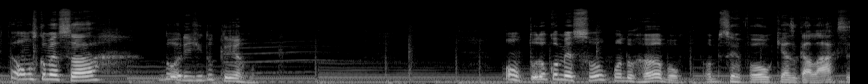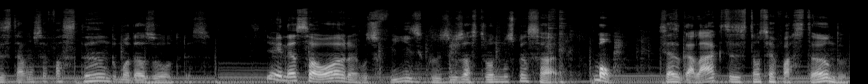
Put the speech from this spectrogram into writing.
Então vamos começar da origem do termo. Bom, tudo começou quando Hubble observou que as galáxias estavam se afastando uma das outras. E aí nessa hora, os físicos e os astrônomos pensaram: bom, se as galáxias estão se afastando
